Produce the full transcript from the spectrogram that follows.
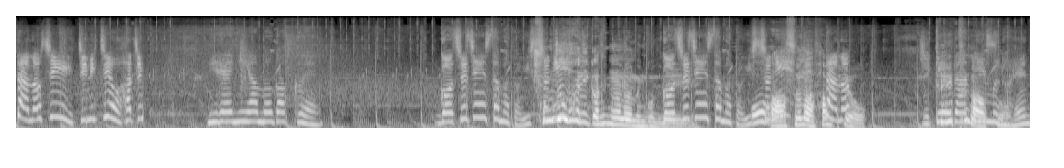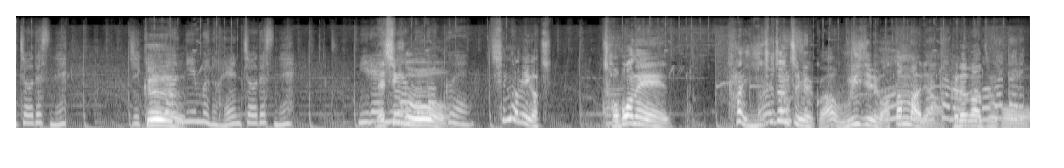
楽しい一日を始めミレニアム学園 ご主人様と一緒に 충전하니까 생각나는 건데. ご主人様と一緒 어, に 나스나 3표. 自警団任務の延長ですね 時く系団任務の延長ですねミレ 내 ニアム 친구 学園 친남이가 저- 저번에 한 2주 전쯤일 거야 우리 집에 왔단 말이야 그래가지고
